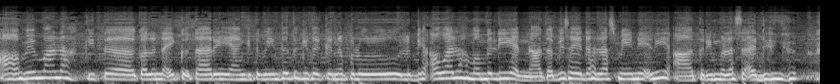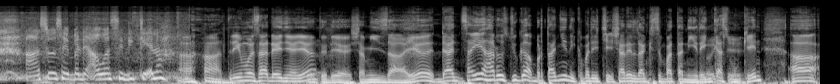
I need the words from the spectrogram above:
Ah, memanglah kita kalau nak ikut tarikh yang kita minta tu kita kena perlu lebih awal lah membeli kan ah, tapi saya dah last minute ni ah, terimalah seadanya ah, so saya balik awal sedikit lah Aha, terima seadanya ya. Itu dia Syamiza ya. Dan saya harus juga bertanya ni kepada Cik Syaril dalam kesempatan ni ringkas Okey. mungkin uh,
